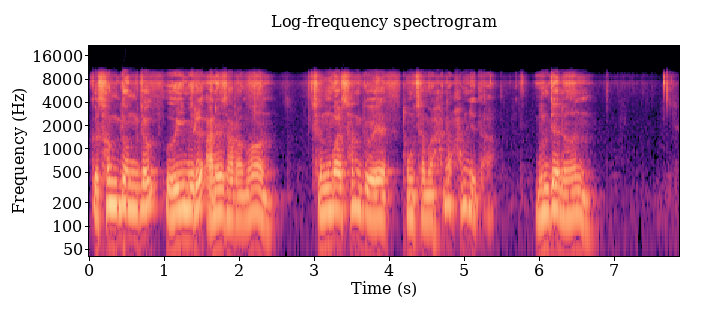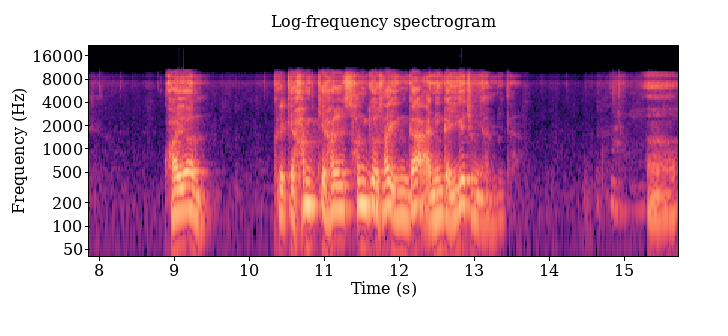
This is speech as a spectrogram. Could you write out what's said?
그 성경적 의미를 아는 사람은 정말 선교에 동참을 합니다. 문제는 과연 그렇게 함께 할 선교사인가 아닌가 이게 중요합니다. 어,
